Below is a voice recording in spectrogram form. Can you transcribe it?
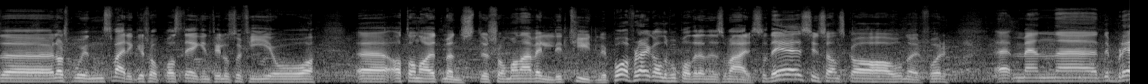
uh, Lars Bohinen sverger såpass til egen filosofi, og uh, at han har et mønster som han er veldig tydelig på. For det er ikke alle fotballtrenere som er. Så det syns jeg han skal ha honnør for. men det ble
